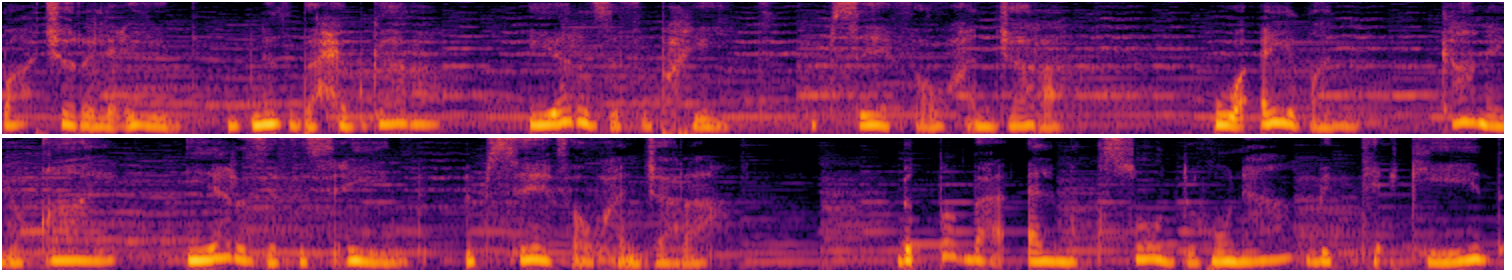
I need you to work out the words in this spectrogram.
باكر العيد بنذبح بقرة يرزف بخيت بسيفة وخنجرة. وأيضا كان يقال يرزف سعيد بسيفه وخنجره بالطبع المقصود هنا بالتأكيد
